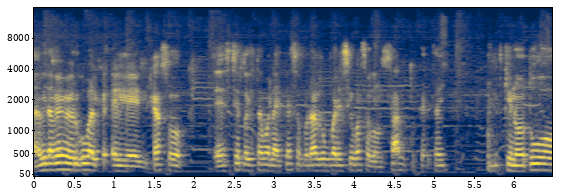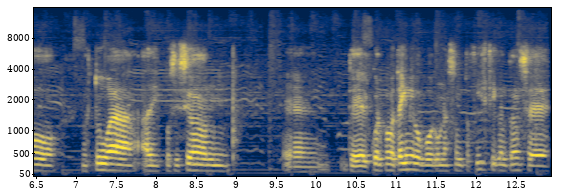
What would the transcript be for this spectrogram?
a mí también me preocupa el, caso, es cierto que estamos en la defensa, por algo parecido pasa con Santos, que no tuvo no estuvo a, disposición eh, del cuerpo técnico por un asunto físico, entonces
